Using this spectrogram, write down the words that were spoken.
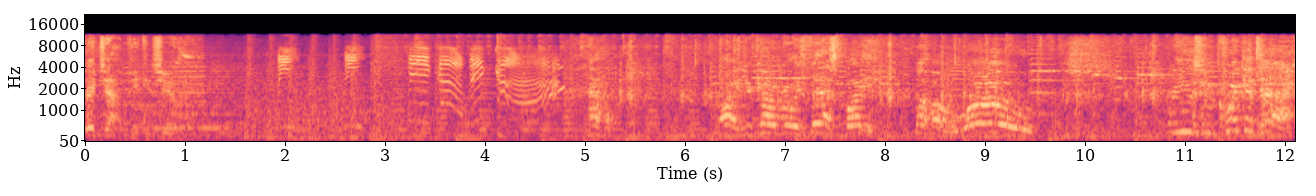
Great job, Pikachu. Pika, Pika. Oh, you're going really fast, buddy. Oh, whoa! We're using Quick Attack!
